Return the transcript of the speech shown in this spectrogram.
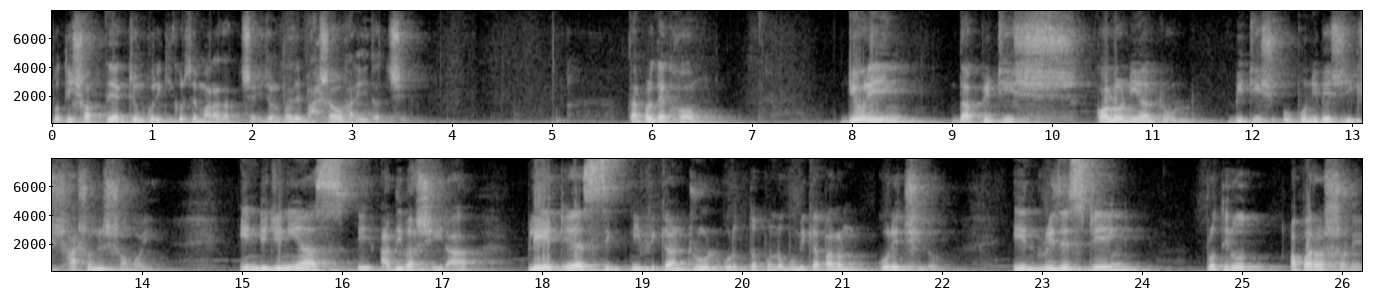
প্রতি সপ্তাহে একজন করে কী করছে? মারা যাচ্ছে। এই জন্য তাদের ভাষাও হারিয়ে যাচ্ছে। তারপর দেখো during the British colonial rule British উপনিবেশিক শাসনের সময়। ইন্ডিজিনিয়াস এই আদিবাসীরা প্লেট এ সিগনিফিক্যান্ট রোল গুরুত্বপূর্ণ ভূমিকা পালন করেছিল ইন রেজিস্টিং প্রতিরোধ অপারেশনে।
